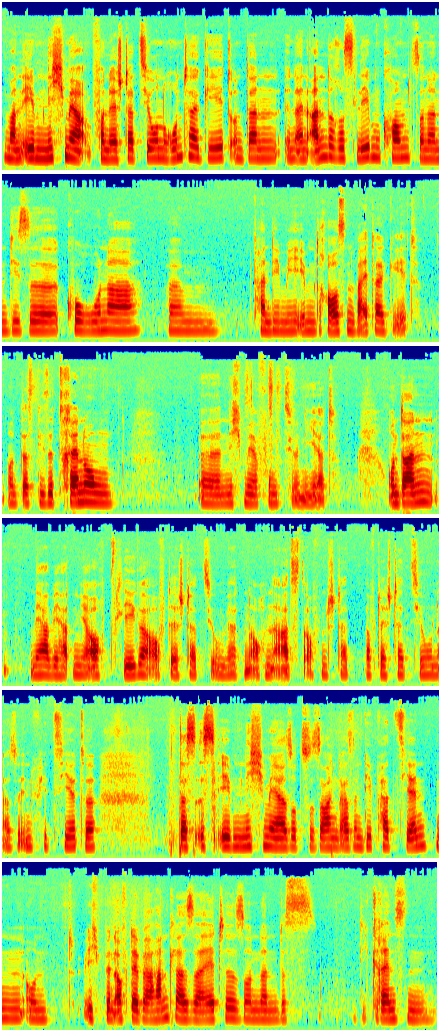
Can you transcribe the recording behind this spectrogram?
man eben nicht mehr von der Station runtergeht und dann in ein anderes Leben kommt, sondern diese Corona-Pandemie eben draußen weitergeht und dass diese Trennung äh, nicht mehr funktioniert. Und dann, ja, wir hatten ja auch Pflege auf der Station, wir hatten auch einen Arzt auf, der Station, also Infizierte das ist eben nicht mehr sozusagen, da sind die Patienten und ich bin auf der Behandlerseite, sondern das, die Grenzen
